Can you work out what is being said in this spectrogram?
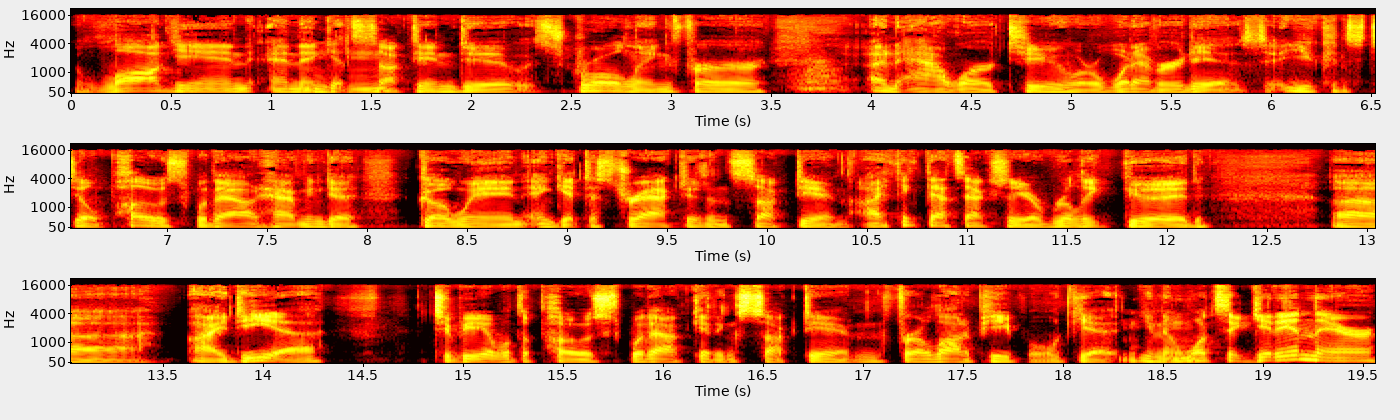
log in and then get Mhm. sucked into scrolling for an hour or two or whatever it is. You can still post without having to go in and get distracted and sucked in. I think that's actually a really good uh, idea to be able to post without getting sucked in for a lot of people get you know Mhm. once they get in there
